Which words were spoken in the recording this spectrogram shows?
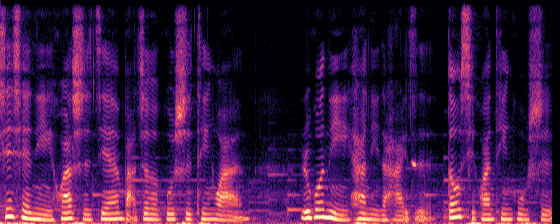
谢谢你花时间把这个故事听完。如果你和你的孩子都喜欢听故事，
